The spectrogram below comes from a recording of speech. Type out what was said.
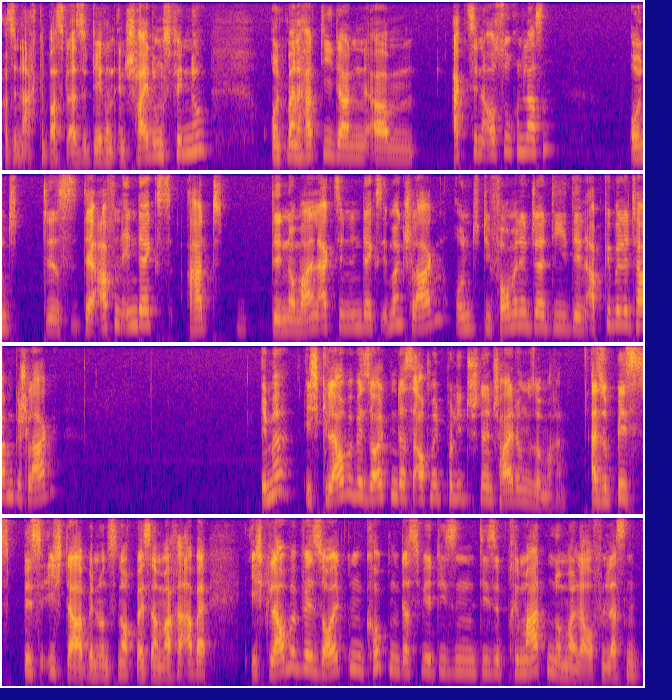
Also nachgebastelt, also deren Entscheidungsfindung. Und man hat die dann ähm, Aktien aussuchen lassen. Und das, der Affenindex hat den normalen Aktienindex immer geschlagen und die Fondsmanager, die den abgebildet haben, geschlagen. Immer. Ich glaube, wir sollten das auch mit politischen Entscheidungen so machen. Also bis, bis ich da bin und es noch besser mache. Aber ich glaube, wir sollten gucken, dass wir diesen, diese Primatennummer laufen lassen.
